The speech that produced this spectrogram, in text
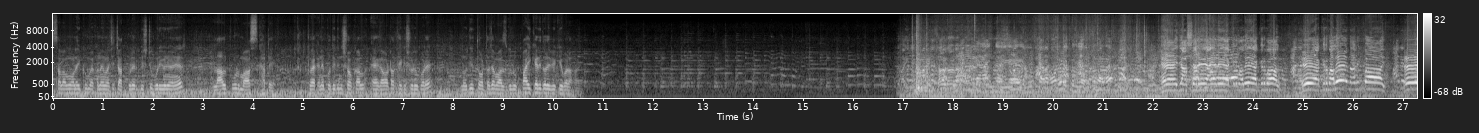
আসসালামু আলাইকুম। এখন আমি আছি চাঁদপুরের বিষ্ণুপুর ইউনিয়নের লালপুর মাছ ঘাটে। তো এখানে প্রতিদিন সকাল এগারোটা থেকে শুরু করে নদীর তরতাজা মাছগুলো পাইকারি দরে বিক্রি করা হয়। এই যে আসছে রে, আয় রে, একের মালে, একের মাল। এ, একের মালে, মানিক ভাই।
